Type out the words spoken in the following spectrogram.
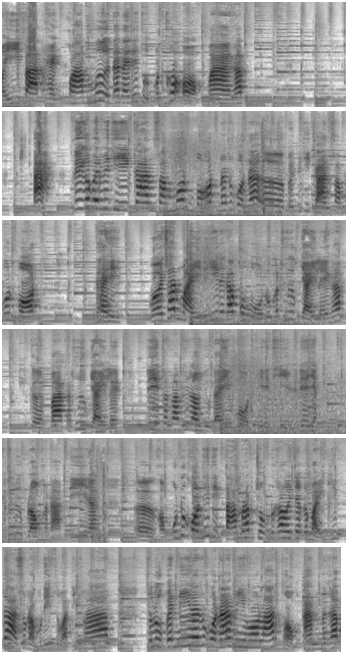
ปีศาจแห่งความมืดนะในที่สุดมันก็ออกมาครับอะนี่ก็เป็นวิธีการซัมมอนบอสนะทุกคนนะเออเป็นวิธีการซัมมอนบอสในเวอร์ชั่นใหม่นี้นะครับโอ้โหดูกระทืบใหญ่เลยครับ เกิดมากระทืบใหญ่เลย นี่ทั้งที่เราอยู่ในโหมดพีทีเนี่ยยังกระทืบเราขนาดนี้นะเออขอบคุณทุกคนที่ติดตามรับชมนะครับไว้เจอกันใหม่คลิปหน้าสำหรับวันนี้สวัสดีครับ สรุปเป็นนี้นะทุกคนนะมีฮอลลัสสองอันนะครับ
